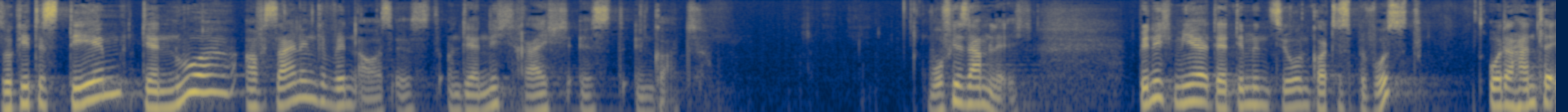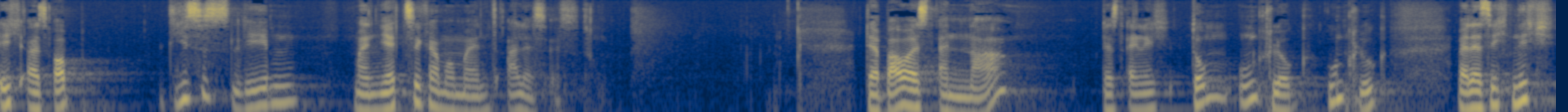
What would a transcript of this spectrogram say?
So geht es dem, der nur auf seinen Gewinn aus ist und der nicht reich ist in Gott. Wofür sammle ich? Bin ich mir der Dimension Gottes bewusst oder handle ich, als ob dieses Leben mein jetziger Moment alles ist? Der Bauer ist ein Narr, Er ist eigentlich dumm, unklug, unklug, weil er sich nicht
